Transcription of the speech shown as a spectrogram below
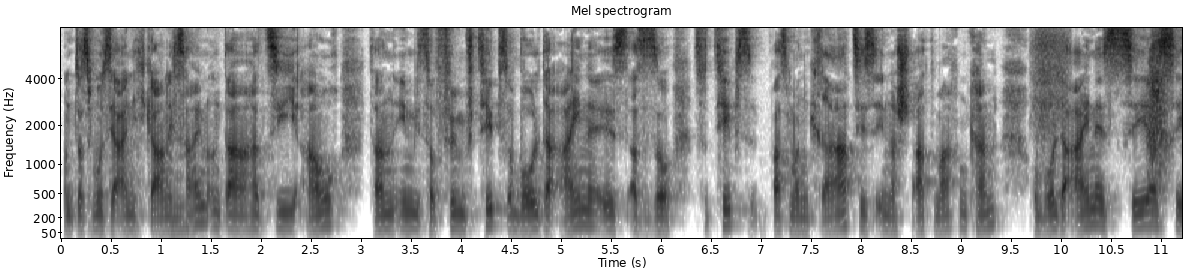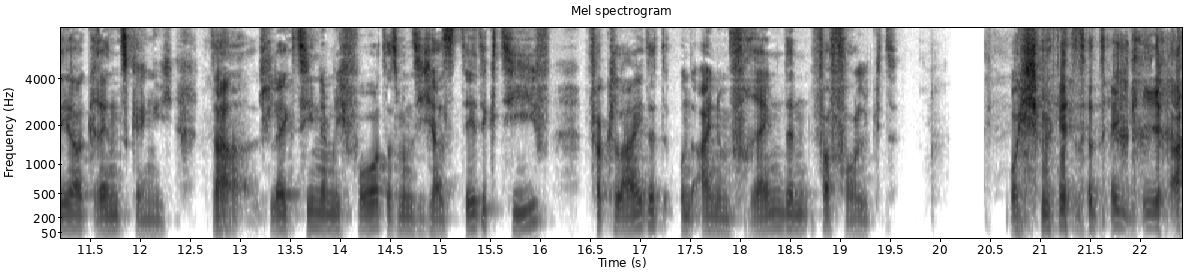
Und das muss ja eigentlich gar nicht mhm. sein. Und da hat sie auch dann irgendwie so fünf Tipps, obwohl der eine ist, also so, so Tipps, was man gratis in der Stadt machen kann, obwohl der eine ist sehr, sehr grenzgängig. Da ja. schlägt sie nämlich vor, dass man sich als Detektiv verkleidet und einem Fremden verfolgt. Wo ich mir so denke, ja,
